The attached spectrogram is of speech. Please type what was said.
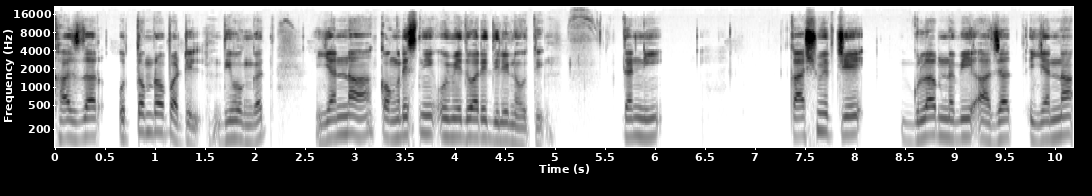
खासदार उत्तमराव पाटील दिवंगत यांना काँग्रेसनी उमेदवारी दिली नव्हती. त्यांनी काश्मीरचे गुलाम नबी आझाद यांना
